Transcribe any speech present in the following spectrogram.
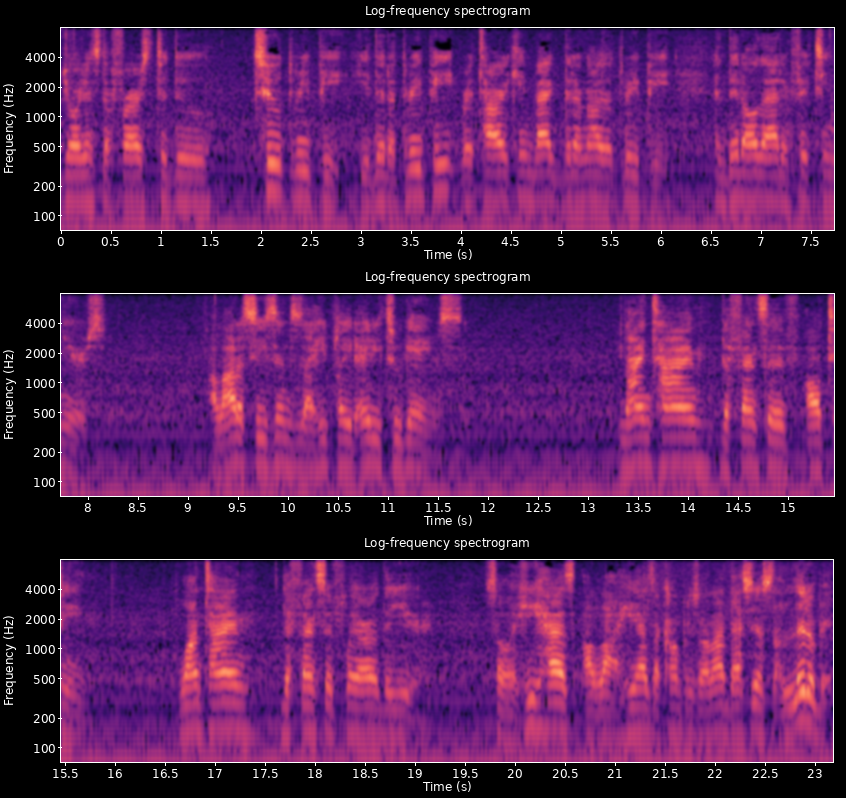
Jordan's the first to do two three-peat. He did a three-peat, retired, came back, did another three-peat, and did all that in 15 years. A lot of seasons that he played 82 games. Nine-time defensive all-team. One-time defensive player of the year. So he has a lot. He has accomplished a lot. That's just a little bit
